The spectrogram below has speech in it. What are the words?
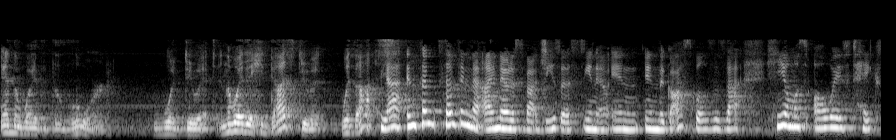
in the way that the Lord would do it, and the way that He does do it with us. Yeah, and some, something that I notice about Jesus, you know, in in the Gospels is that he almost always takes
